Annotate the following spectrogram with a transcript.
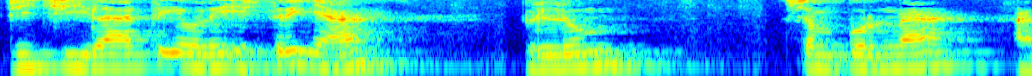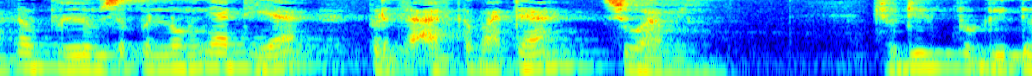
dijilati oleh istrinya belum sempurna atau belum sepenuhnya dia bertaat kepada suami. Jadi begitu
